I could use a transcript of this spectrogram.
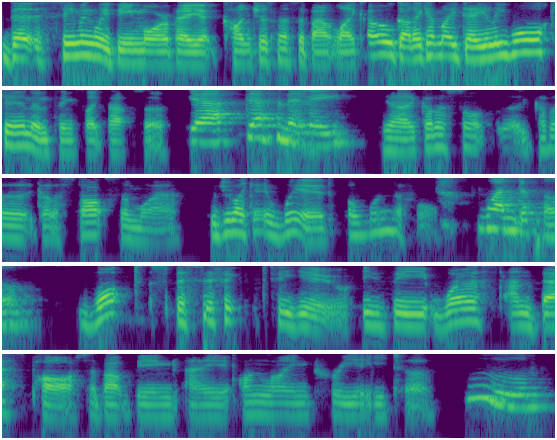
there's seemingly been more of a consciousness about like oh gotta get my daily walk in and things like that. So Yeah, definitely. yeah, gotta start gotta gotta start somewhere. Would you like it weird or wonderful? Wonderful. What specific to you is the worst and best part about being a online creator? Ooh,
